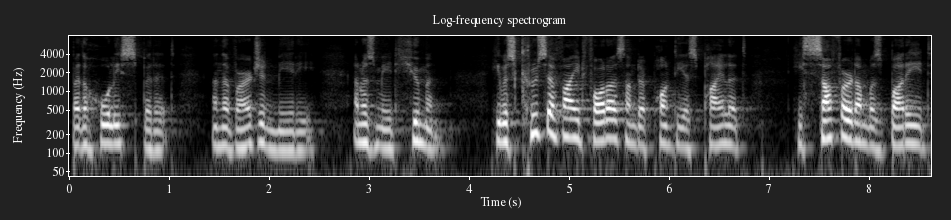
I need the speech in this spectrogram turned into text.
by the Holy Spirit and the Virgin Mary, and was made human. He was crucified for us under Pontius Pilate. He suffered and was buried.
